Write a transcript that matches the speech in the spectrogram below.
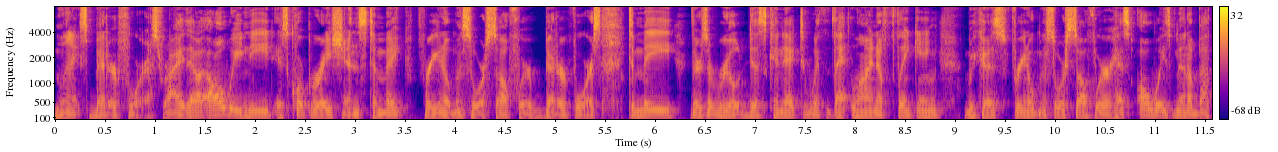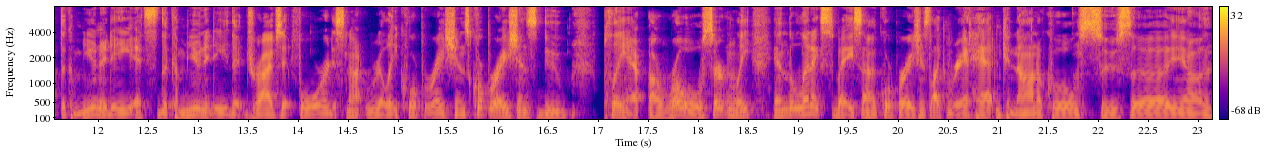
Linux better for us, right? All we need is corporations to make free and open source software better for us. To me, there's a real disconnect with that line of thinking because free and open source software has always been about the community. It's the community that drives it forward. It's not really corporations. Corporations do play a, a role, certainly, in the Linux space. Uh, corporations like Red Hat and Canonical and SUSE, you know,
